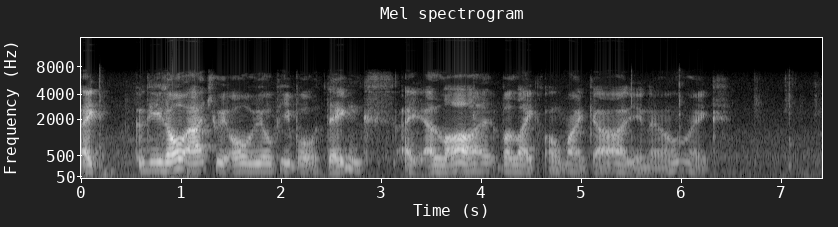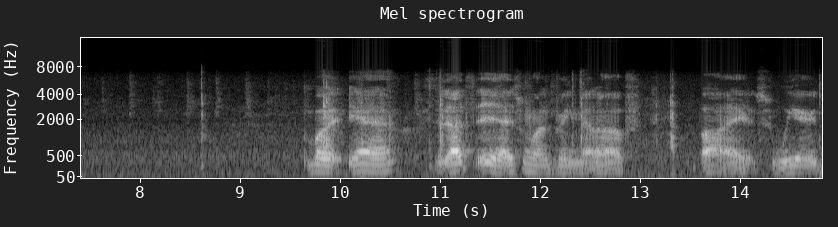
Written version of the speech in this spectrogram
Like, these all actually all real people. Thanks I, a lot, but like, oh my god, you know, like. But yeah, that's it. I just want to bring that up. Bye. It's weird.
